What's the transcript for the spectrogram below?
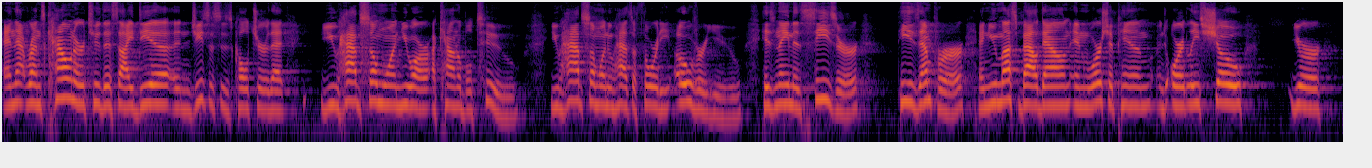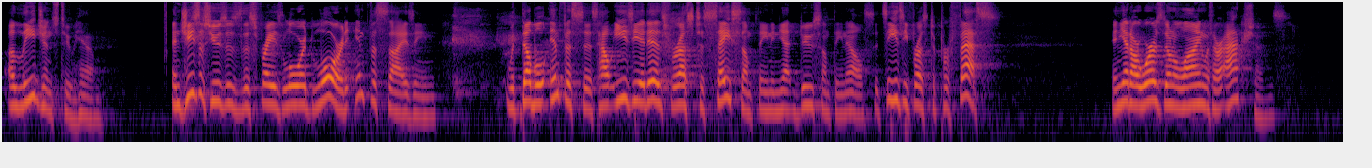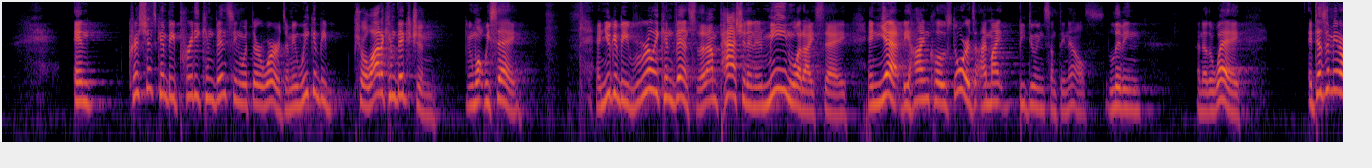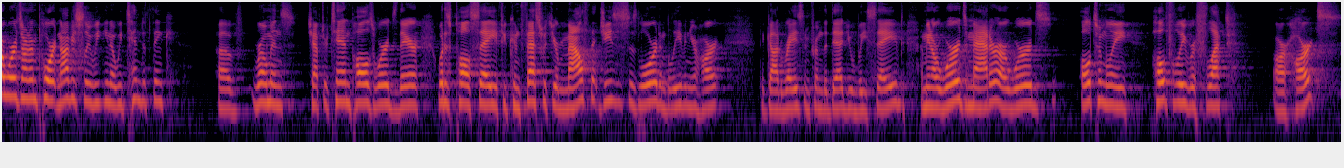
And that runs counter to this idea in Jesus' culture that you have someone you are accountable to. You have someone who has authority over you. His name is Caesar. He is emperor, and you must bow down and worship him, or at least show your allegiance to him. And Jesus uses this phrase, Lord, Lord, emphasizing with double emphasis how easy it is for us to say something and yet do something else. It's easy for us to profess, and yet our words don't align with our actions. And Christians can be pretty convincing with their words. I mean, we can be show a lot of conviction in what we say. And you can be really convinced that I'm passionate and mean what I say, and yet behind closed doors, I might be doing something else, living another way. It doesn't mean our words aren't important. Obviously, we, you know, we tend to think of Romans chapter 10, Paul's words there. What does Paul say? If you confess with your mouth that Jesus is Lord and believe in your heart that God raised him from the dead, you'll be saved. I mean, our words matter. Our words ultimately, hopefully, reflect our hearts.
